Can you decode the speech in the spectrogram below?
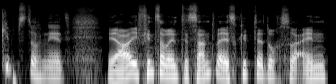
gibt's doch nicht. Ja, ich finde es aber interessant, weil es gibt ja doch so einen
